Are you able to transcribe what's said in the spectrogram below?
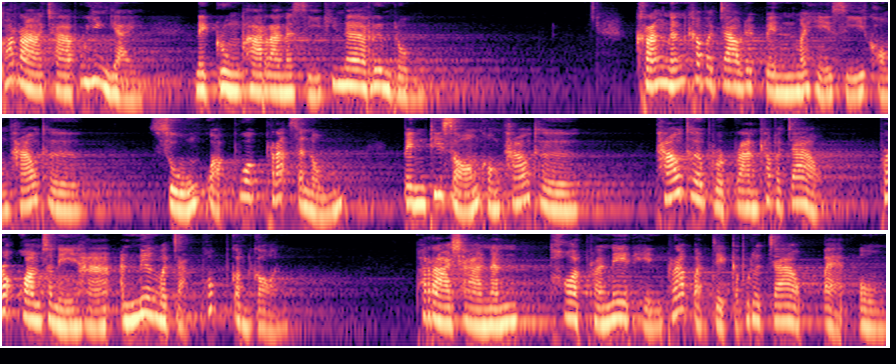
พระราชาผู้ยิ่งใหญ่ ในกรุงพาราณสีที่น่ารื่นรม ครั้งนั้นข้าพเจ้าได้เป็นมเหสีของเท้าเธอ สูงกว่าพวกพระสนม เป็นที่สองของเท้าเธอ เท้าเธอโปรดปรานข้าพเจ้า เพราะความเสน่หาอันเนื่องมาจากพบก่อนๆพระราชานั้นทอดพระเนตรเห็นพระปัจเจกพุทธเจ้าแปดองค์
